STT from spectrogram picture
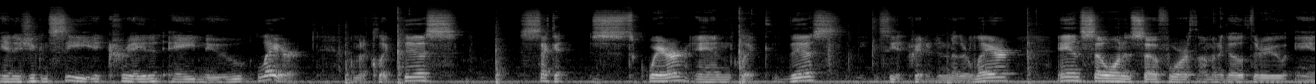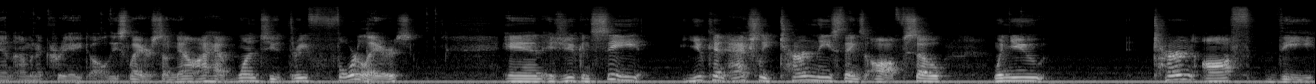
And as you can see, it created a new layer. I'm going to click this, second square, and click this. You can see it created another layer, and so on and so forth. I'm going to go through and I'm going to create all these layers. So now I have one, two, three, four layers. And as you can see, you can actually turn these things off. So when you turn off the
